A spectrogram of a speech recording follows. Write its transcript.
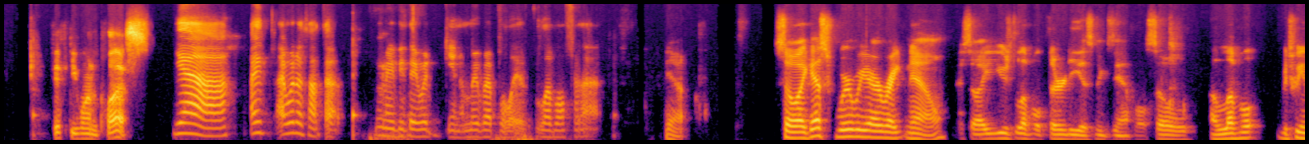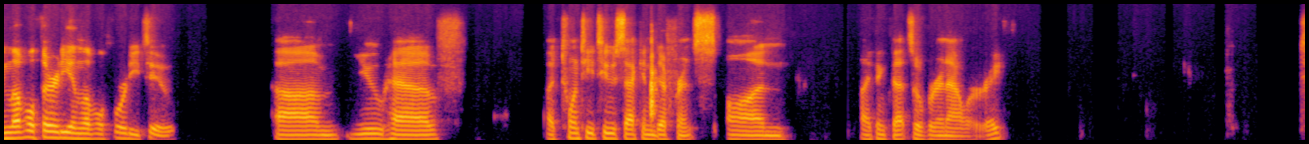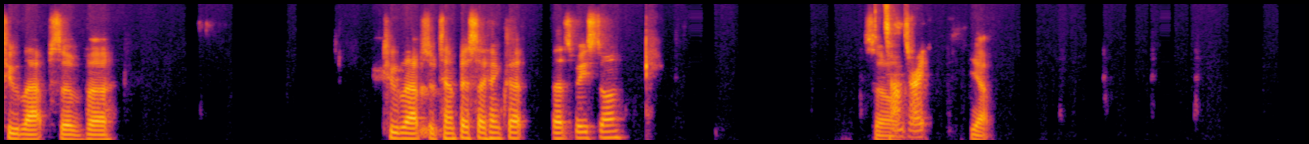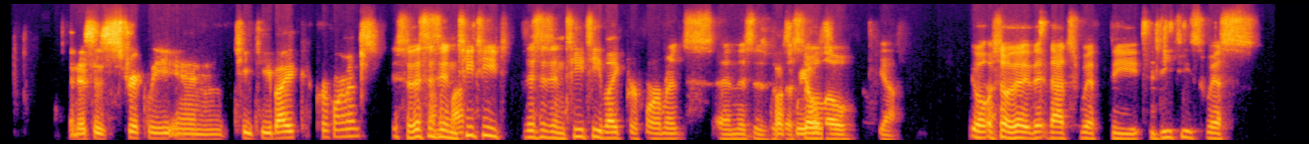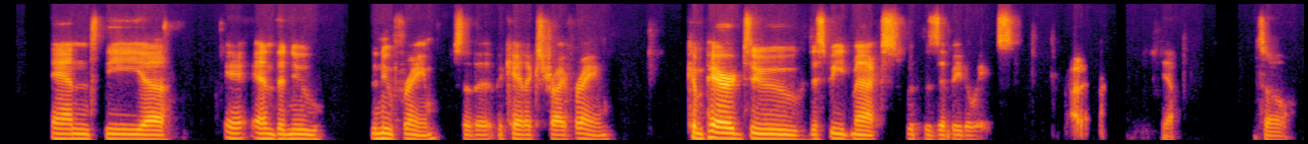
51 plus. Yeah, I, I would have thought that maybe they would, you know, move up a level for that. So I guess where we are right now, so I used level 30 as an example. So a level between level 30 and level 42, um, you have a 22 second difference on, I think that's over an hour, right? Two laps of uh, two laps of Tempus, I think that that's based on. So Sounds right. yeah, And this is strictly in TT bike performance. So this is in TT. This is in TT bike performance, and this is with Plus the wheels? solo. Yeah. Oh, so th- th- that's with the, the DT Swiss and the uh, and the new the new frame. So the the Cadex Tri frame compared to the Speed Max with the Zipp 808s. Got it. Yeah. So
